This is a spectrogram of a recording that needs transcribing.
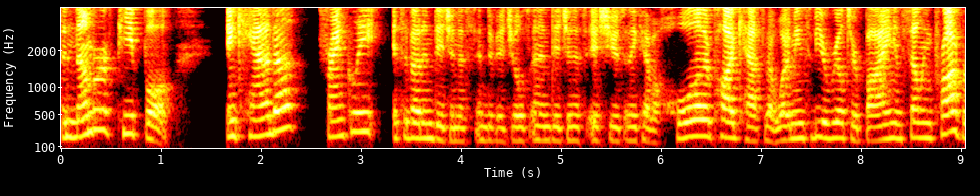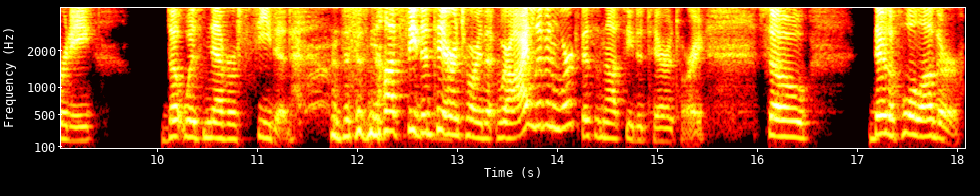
the number of people in canada frankly it's about indigenous individuals and indigenous issues. And they can have a whole other podcast about what it means to be a realtor buying and selling property that was never ceded this is not ceded territory that where i live and work this is not ceded territory. So there's a whole other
